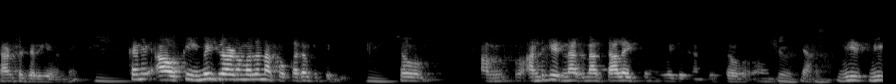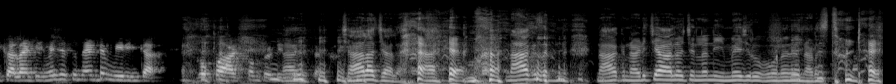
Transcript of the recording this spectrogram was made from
దాంట్లో జరిగేవన్నీ. కానీ ఆ ఒక ఇమేజ్ రావడం వల్ల నాకు ఒక కథ పుట్టింది. సో అందుకే నాకు నాకు చాలా ఇష్టం ఇమేజెస్ అంటే. So Sure. మీకు అలాంటి ఇమేజెస్ ఉన్నాయంటే మీరు ఇంకా గొప్ప నాకు చాలా చాలా. నాకు నాకు నడిచే ఆలోచనలన్నీ ఇమేజ్ రూపంలోనే నడుస్తుంటాయి.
